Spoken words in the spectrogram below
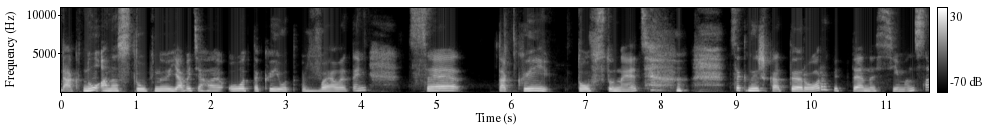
Так, ну а наступною я витягаю от такий от велетень. Це такий Товстунець. Це книжка Терор від Дена Сімонса.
